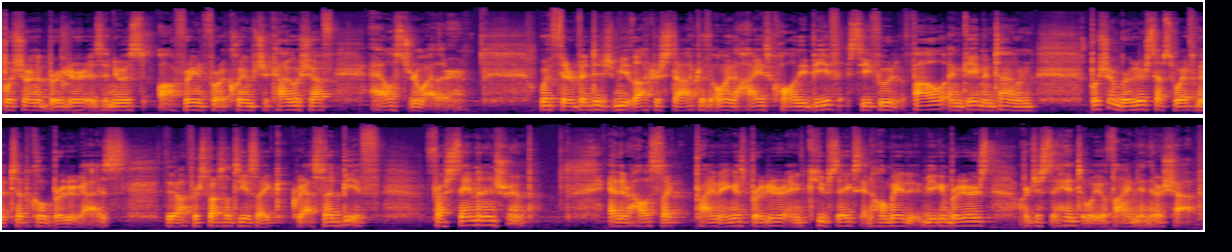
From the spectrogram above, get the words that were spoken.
Butcher and the Burger is the newest offering for acclaimed Chicago chef Al Sternweiler. With their vintage meat locker stocked with only the highest quality beef, seafood, fowl, and game in town, Butcher and Burger steps away from the typical burger guys. They offer specialties like grass-fed beef, fresh salmon, and shrimp. And their house like prime Angus burger and cube steaks and homemade vegan burgers are just a hint of what you'll find in their shop.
